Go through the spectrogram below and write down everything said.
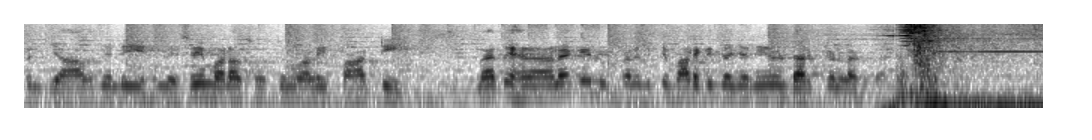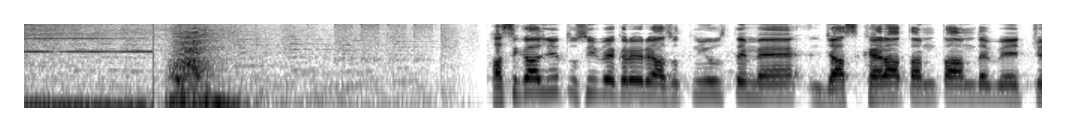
ਪੰਜਾਬ ਦੇ ਲਈ ਹਮੇਸ਼ਾ ਹੀ ਮਾੜਾ ਸੋਚਣ ਵਾਲੀ ਪਾਰਟੀ, ਮੈਂ ਤੇ ਹੈਰਾਨ ਹਾਂ ਕਿ ਲੋਕਾਂ ਦੇ ਵਿੱਚ ਵੜ ਕਿੱਦਾਂ ਜਾਂਦੀ ਉਹਨੂੰ ਡਰ ਕਿਉਂ ਲੱਗਦਾ? ਸਤਿ ਸ਼੍ਰੀ ਅਕਾਲ ਜੀ, ਤੁਸੀਂ ਵੇਖ ਰਹੇ ਹੋ ਰਿਆਸਤ ਨਿਊਜ਼ ਤੇ ਮੈਂ ਜਸ ਖੈਰਾ ਤਰਨਤਾਰਨ ਦੇ ਵਿੱਚ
